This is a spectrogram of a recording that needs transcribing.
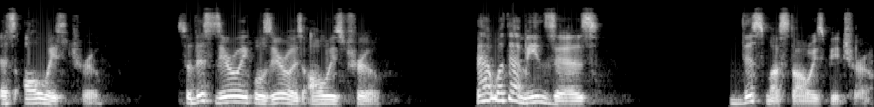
That's always true. So this 0 equals 0 is always true. That What that means is this must always be true.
